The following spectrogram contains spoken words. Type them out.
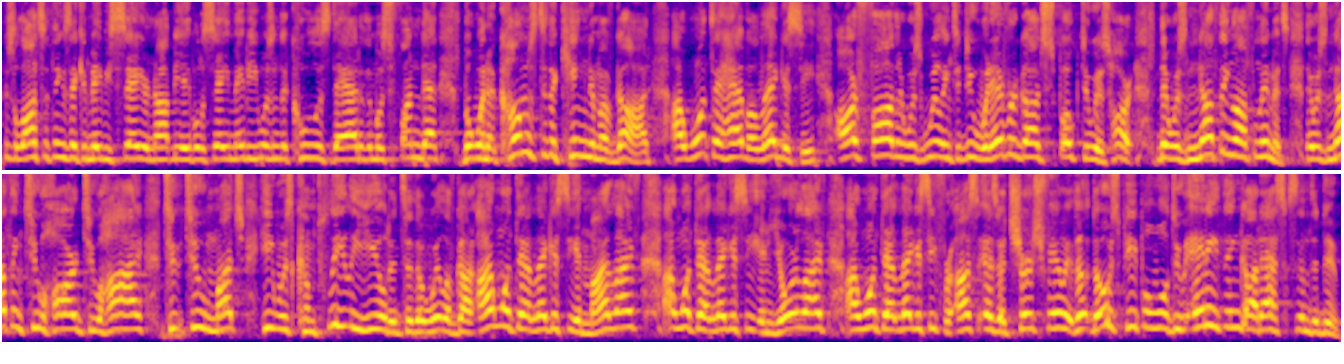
There's lots of things they can maybe say or not be able to say. Maybe he wasn't the coolest dad or the most fun dad. But when it comes to the kingdom of God, I want to have a legacy. Our father was willing to do whatever God spoke to his heart. There was nothing off limits. There was nothing too hard, too high, too, too much. He was completely yielded to the will of God. I want that legacy in my life. I want that legacy in your life life. I want that legacy for us as a church family. Th- those people will do anything God asks them to do.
